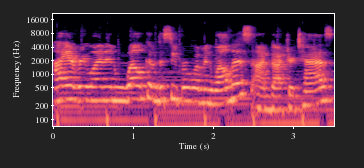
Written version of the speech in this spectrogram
Hi everyone, and welcome to Superwoman Wellness. I'm Dr. Taz.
